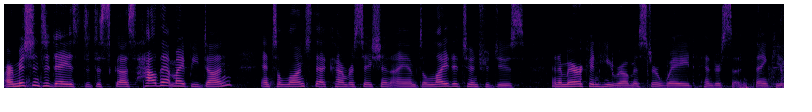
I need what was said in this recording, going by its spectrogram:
Our mission today is to discuss how that might be done, and to launch that conversation, I am delighted to introduce an American hero, Mr. Wade Henderson. Thank you.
